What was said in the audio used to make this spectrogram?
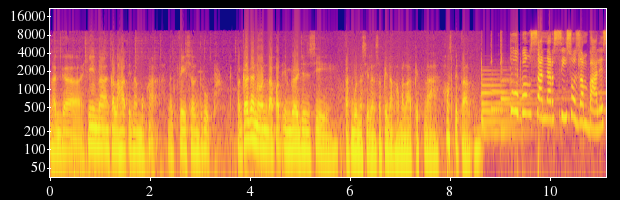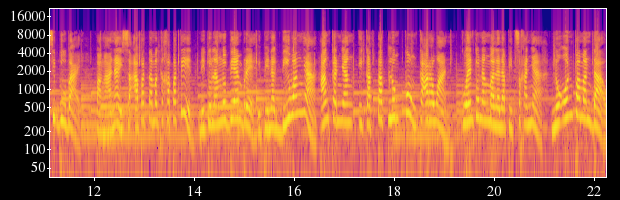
naghina ang kalahati ng mukha, nag-facial droop. Pagka ganon, dapat emergency, takbo na sila sa pinakamalapit na hospital. Tubong San Narciso Zambales si Bubay. Panganay sa apat na magkakapatid. Nito lang Nobyembre, ipinagdiwang niya ang kanyang ikatatlumpung kaarawan. Kwento ng malalapit sa kanya. Noon pa man daw,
